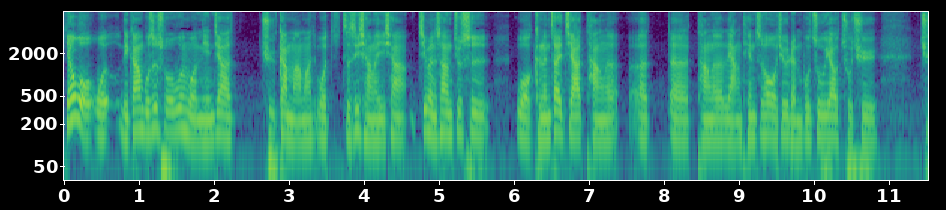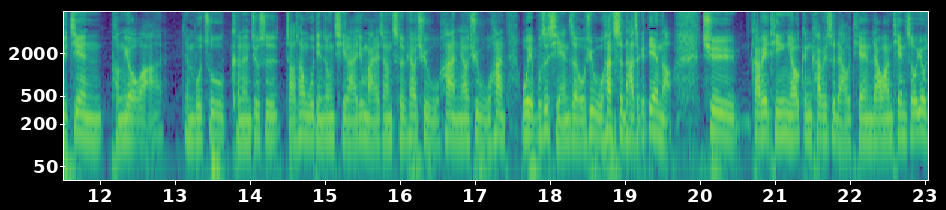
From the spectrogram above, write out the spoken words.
然后我我你刚刚不是说问我年假去干嘛吗？我仔细想了一下，基本上就是我可能在家躺了呃呃躺了两天之后，我就忍不住要出去去见朋友啊。忍不住，可能就是早上五点钟起来就买了张车票去武汉，然后去武汉，我也不是闲着，我去武汉是拿着个电脑去咖啡厅，然后跟咖啡师聊天，聊完天之后又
